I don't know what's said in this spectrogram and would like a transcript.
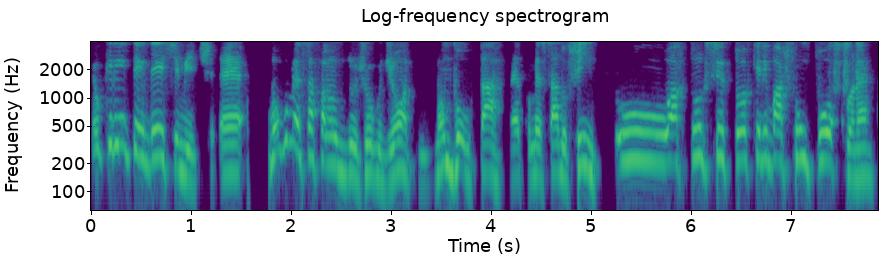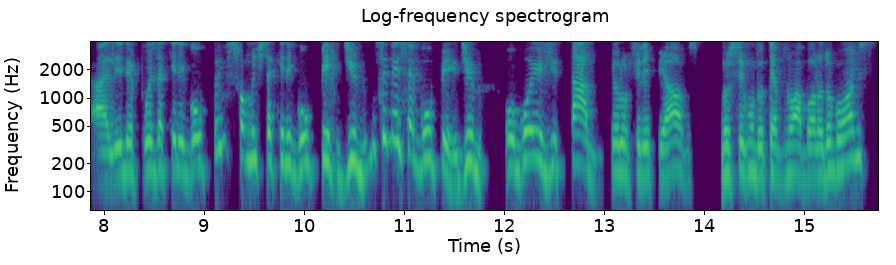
Eu queria entender, Schmidt, é, vamos começar falando do jogo de ontem, vamos voltar, né, começar do fim. O Arthur citou que ele baixou um pouco, né, ali depois daquele gol, principalmente daquele gol perdido. Não sei nem se é gol perdido ou gol evitado pelo Felipe Alves no segundo tempo numa bola do Gomes.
